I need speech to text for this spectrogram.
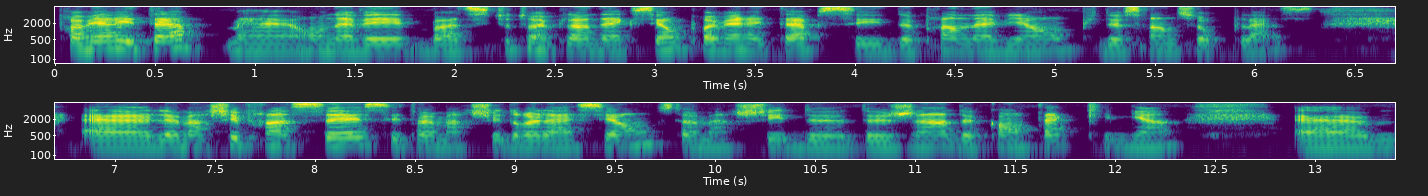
Première étape, ben, on avait bâti tout un plan d'action. Première étape, c'est de prendre l'avion puis de se rendre sur place. Euh, le marché français, c'est un marché de relations, c'est un marché de gens, de contacts clients. Euh,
